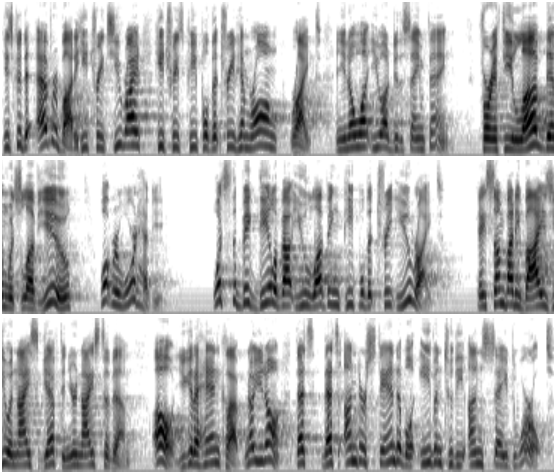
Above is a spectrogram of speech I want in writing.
He's good to everybody. He treats you right, He treats people that treat Him wrong right. And you know what? You ought to do the same thing. For if ye love them which love you, what reward have ye? What's the big deal about you loving people that treat you right? Okay, somebody buys you a nice gift and you're nice to them. Oh, you get a hand clap. No, you don't. That's, that's understandable even to the unsaved world.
